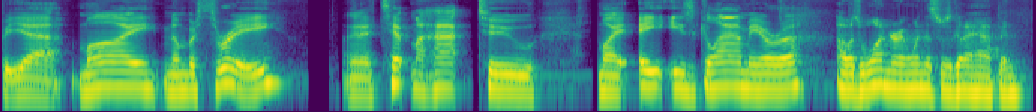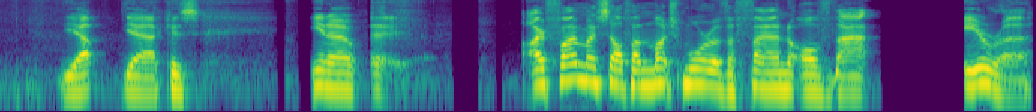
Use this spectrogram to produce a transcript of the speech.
but yeah, my number three I'm gonna tip my hat to my '80s glam era. I was wondering when this was gonna happen. Yep, yeah, because you know, uh, I find myself I'm much more of a fan of that era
